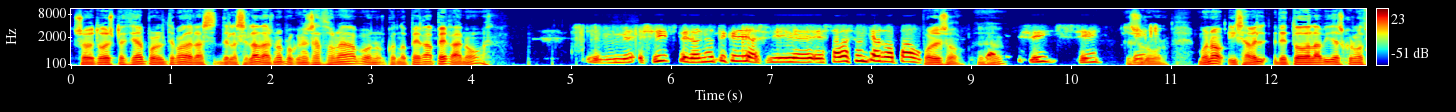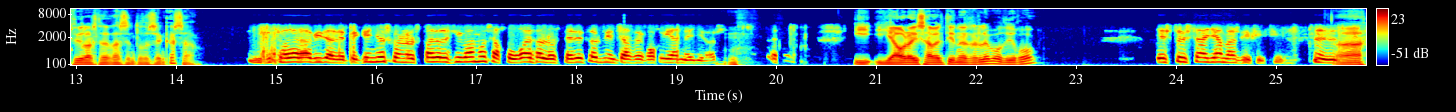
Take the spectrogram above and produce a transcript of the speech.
Sobre todo especial por el tema de las, de las heladas, ¿no? Porque en esa zona, cuando pega, pega, ¿no? Sí, pero no te creas, está bastante arropado. Por eso. Sí, sí. bueno. Isabel, ¿de toda la vida has conocido las cerezas entonces en casa? De toda la vida, de pequeños con los padres íbamos a jugar a los cerezos mientras recogían ellos. ¿Y, y ahora Isabel tiene relevo, digo? Esto está ya más difícil. Ah.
